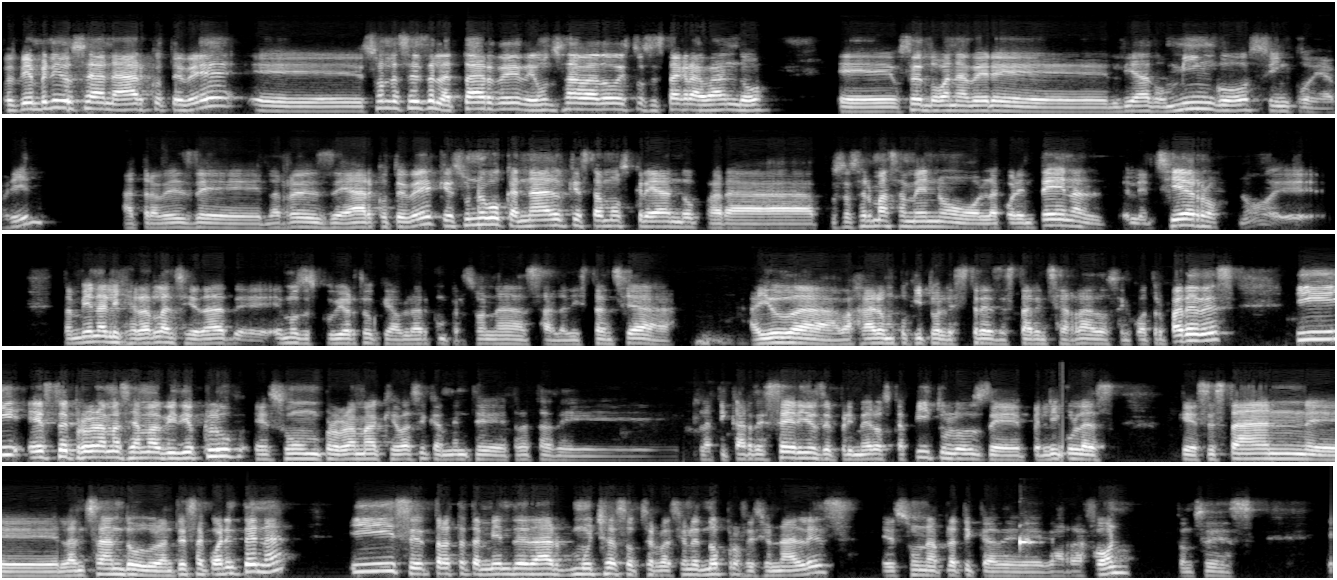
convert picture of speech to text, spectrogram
Pues bienvenidos sean a Arco TV. Eh, son las 6 de la tarde de un sábado. Esto se está grabando. Eh, ustedes lo van a ver eh, el día domingo 5 de abril a través de las redes de Arco TV, que es un nuevo canal que estamos creando para pues, hacer más ameno la cuarentena, el, el encierro, ¿no? También aligerar la ansiedad. hemos descubierto que hablar con personas a la distancia ayuda a bajar un poquito el estrés de estar encerrados en cuatro paredes. Y este programa se llama Video Club. Es un programa que básicamente trata de platicar de series, de primeros capítulos, de películas que se están eh, lanzando durante esa cuarentena. Y se trata también de dar muchas observaciones no profesionales. Es una plática de garrafón. Entonces,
